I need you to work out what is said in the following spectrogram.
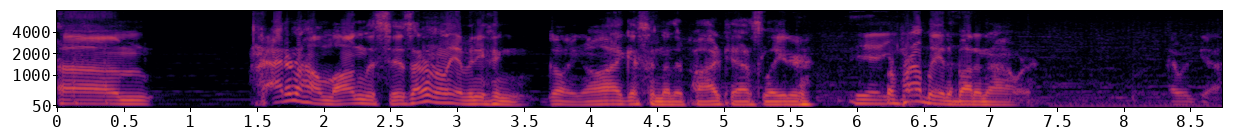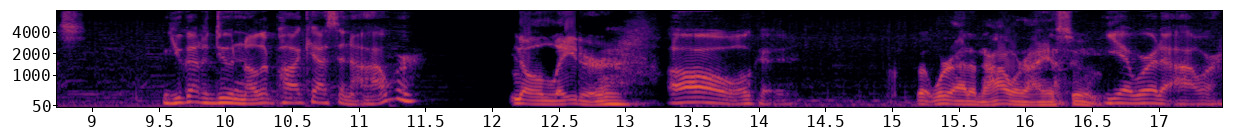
You. um, I don't know how long this is. I don't really have anything going on. I guess another podcast later. Yeah. We're probably at about an hour. I would guess. You got to do another podcast in an hour? No, later. Oh, okay. But we're at an hour, I assume. Yeah, we're at an hour.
